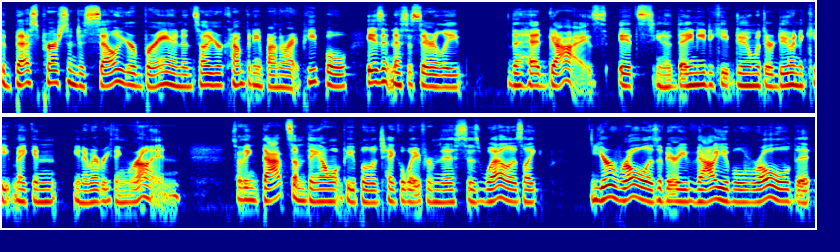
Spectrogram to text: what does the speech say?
the best person to sell your brand and sell your company and find the right people isn't necessarily the head guys. It's, you know, they need to keep doing what they're doing to keep making, you know, everything run. So I think that's something I want people to take away from this as well is like your role is a very valuable role that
